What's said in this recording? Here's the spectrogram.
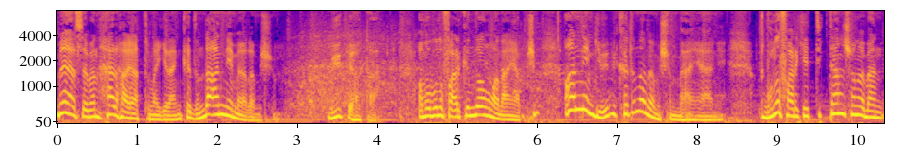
Meğerse ben her hayatıma giren kadında annemi aramışım. Büyük bir hata. Ama bunu farkında olmadan yapmışım. Annem gibi bir kadın aramışım ben yani. Bunu fark ettikten sonra ben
